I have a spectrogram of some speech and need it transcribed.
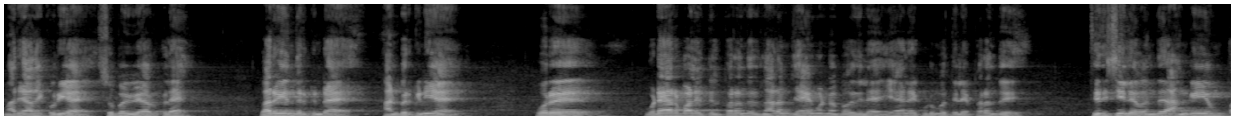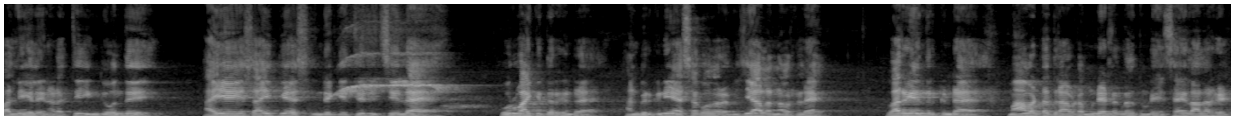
மரியாதைக்குரிய சுபவி அவர்களே வருகின்றிருக்கின்ற அன்பிற்கினிய ஒரு உடையார்பாளையத்தில் பிறந்திருந்தாலும் ஜெயங்கொண்டம் பகுதியில் ஏழை குடும்பத்திலே பிறந்து திருச்சியில் வந்து அங்கேயும் பள்ளிகளை நடத்தி இங்கு வந்து ஐஏஎஸ் ஐபிஎஸ் இன்றைக்கு திருச்சியில் உருவாக்கி தருகின்ற அன்பிற்கினிய சகோதரர் விஜயாலன் அவர்களே வருகின்றிருக்கின்ற மாவட்ட திராவிட முன்னேற்ற கழகத்தினுடைய செயலாளர்கள்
